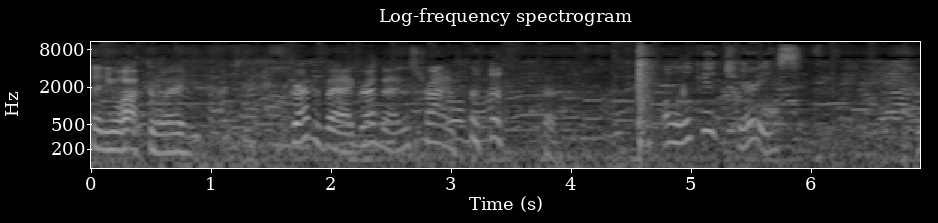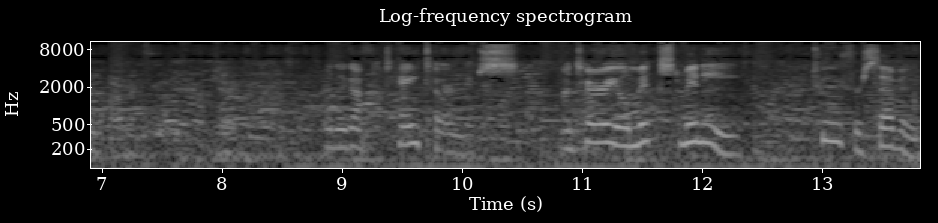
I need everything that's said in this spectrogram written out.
then you walk away. Grab a bag, grab a bag, let's try them. oh, look at cherries. And they got potatoes. Ontario mixed mini two for seven.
